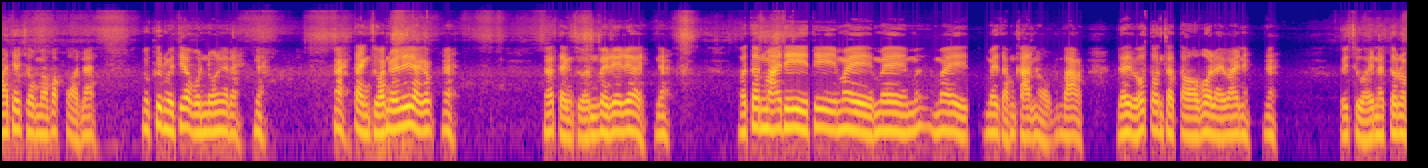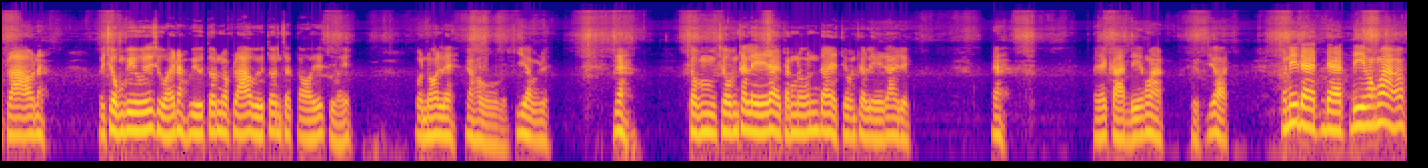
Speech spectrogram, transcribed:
มาเที่ยวชมมาพักผ่อนได้ลุกขึ้นไปเที่ยวบนโน้นก็ได้นะอะแต่งสวนไปเรื่อยครับนะนะแต่งสวนไปเรื่อยๆนะเอาต้นไม้ที่ที่ไม่ไม่ไม่ไม่ไม่สำคัญออกบ้างเลยพวกต้นสตอพวกอะไรไว้เนี่ยนะสวยๆนะต้นมะพร้าวนะไปชมวิวสวยๆนะวิวต้นมะพร้าววิวต้นสตอสวยๆบนโน้นเลยโอ้โหเยี่ยมเลยนะ ชมชมทะเลได้ทางโน้นได้ชมทะเลได้เลยนะบรรยากาศดีมากสุดยอด วันนี้แดดแดดดีมากๆครับ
